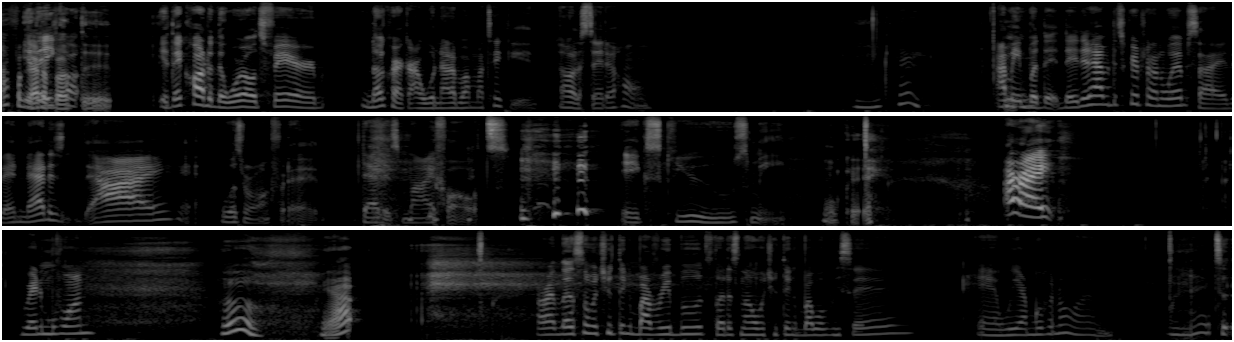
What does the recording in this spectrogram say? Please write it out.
I forgot about call- that. if they called it the World's Fair Nutcracker, I would not have bought my ticket. I would have stayed at home. Okay. I mean, but they, they did have a description on the website, and that is I was wrong for that. That is my fault. Excuse me. Okay. All right, ready to move on? Ooh. All right, let us know what you think about reboots. Let us know what you think about what we said, and we are moving on to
